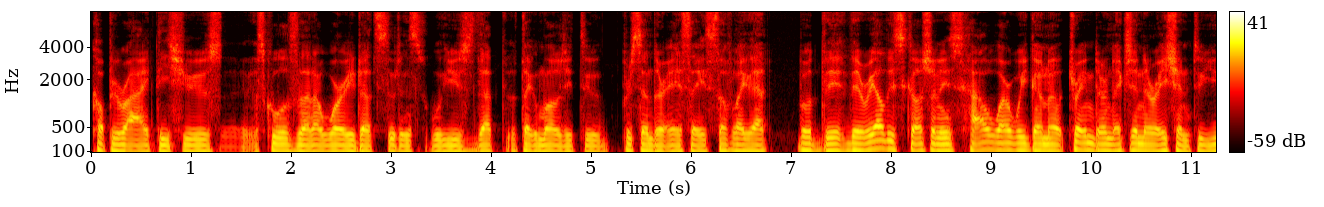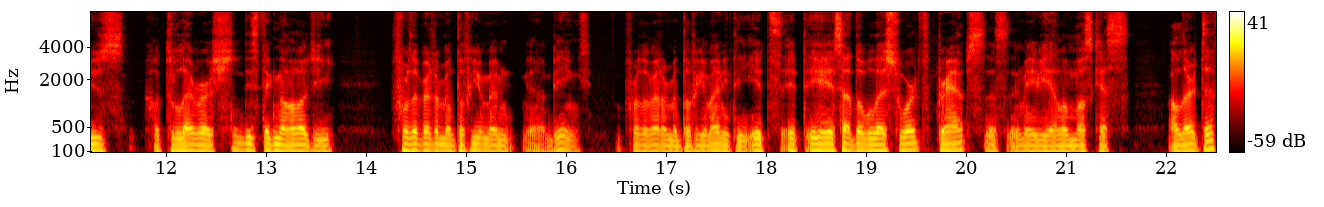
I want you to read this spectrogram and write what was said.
copyright issues, uh, schools that are worried that students will use that technology to present their essays, stuff like that. But the, the real discussion is how are we going to train their next generation to use how to leverage this technology for the betterment of human uh, beings, for the betterment of humanity. It's, it is a double-edged sword, perhaps, as maybe Elon Musk has alerted.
